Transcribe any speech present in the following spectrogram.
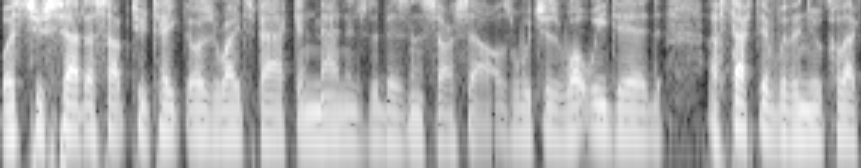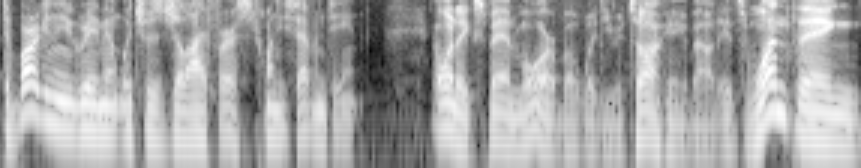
was to set us up to take those rights back and manage the business ourselves, which is what we did effective with a new collective bargaining agreement, which was July 1st, 2017. I want to expand more about what you were talking about. It's one thing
